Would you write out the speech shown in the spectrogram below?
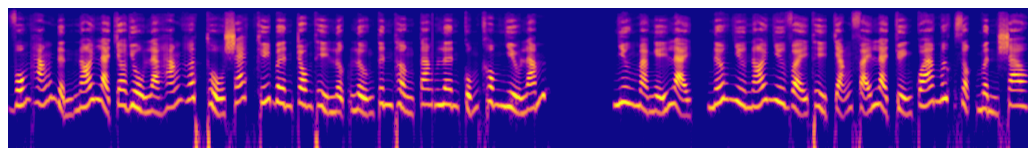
Vốn hắn định nói là cho dù là hắn hấp thụ sát khí bên trong thì lực lượng tinh thần tăng lên cũng không nhiều lắm. Nhưng mà nghĩ lại, nếu như nói như vậy thì chẳng phải là chuyện quá mức giật mình sao?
